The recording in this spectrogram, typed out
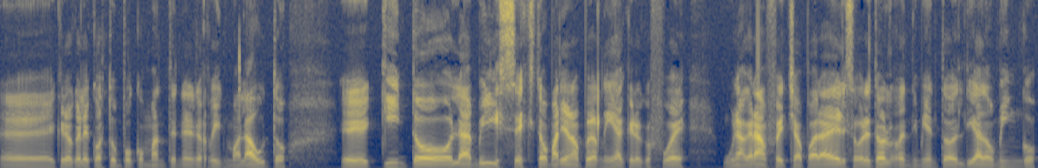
eh, creo que le costó un poco mantener el ritmo al auto. Eh, quinto Lambí, sexto Mariano Pernía, creo que fue una gran fecha para él, sobre todo el rendimiento del día domingo.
